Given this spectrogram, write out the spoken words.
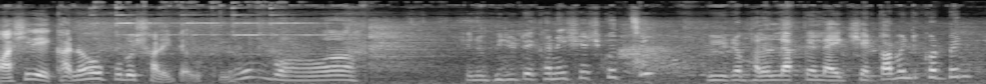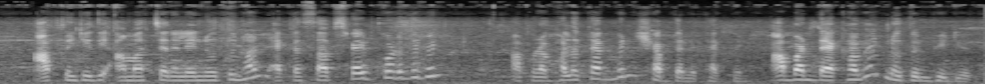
মাসির এখানেও পুরো শাড়িটা উঠল ও বাবা। জন্য ভিডিওটা এখানেই শেষ করছি? ভিডিওটা ভালো লাগলে লাইক শেয়ার কমেন্ট করবেন। আপনি যদি আমার চ্যানেলে নতুন হন একটা সাবস্ক্রাইব করে দেবেন। আপনারা ভালো থাকবেন সাবধানে থাকবেন। আবার দেখা হবে নতুন ভিডিওতে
